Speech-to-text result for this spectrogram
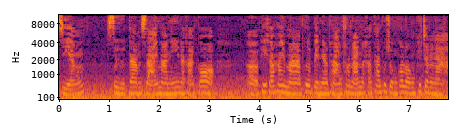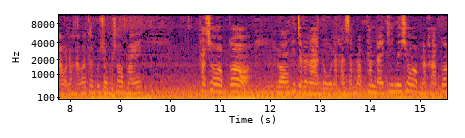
เสียง สื่อตามสายมานี้นะคะ ก็พี่เขาให้มาเพื่อเป็นแนวทางเท่านั้นนะคะ ท่านผู้ชมก็ลองพิจารณาเอานะคะ ว่าท่านผู้ชมชอบไหมถ้าชอบก็ลองพิจารณาดูนะคะสำหรับท่านใดที่ไม่ชอบนะคะ ก็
